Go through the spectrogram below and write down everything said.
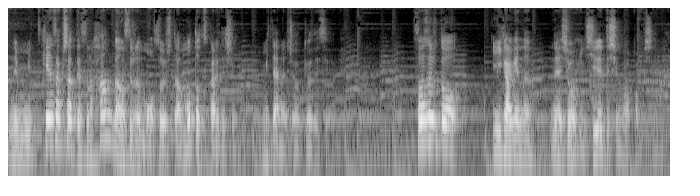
ね、検索したってその判断するのも遅い人はもっと疲れてしまうみたいな状況ですよね。そうすると、いい加減な、ね、商品知れてしまうかもしれない。ま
